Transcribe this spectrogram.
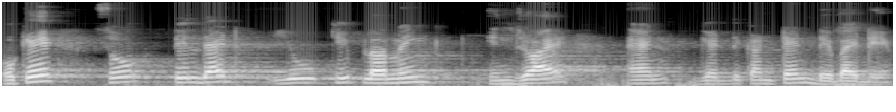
Okay? So till that you keep learning enjoy and get the content day by day.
